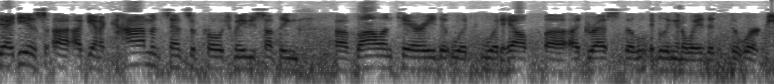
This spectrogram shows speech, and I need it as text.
the idea is, uh, again, a common sense approach, maybe something uh, voluntary that would, would help uh, address the labeling in a way that, that works.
